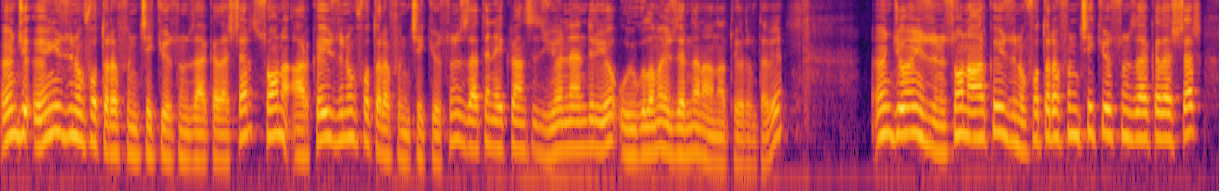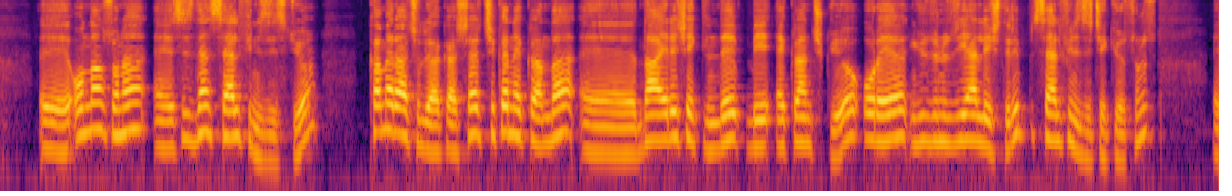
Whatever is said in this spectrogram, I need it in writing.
Önce ön yüzünün fotoğrafını çekiyorsunuz arkadaşlar. Sonra arka yüzünün fotoğrafını çekiyorsunuz. Zaten ekran sizi yönlendiriyor. Uygulama üzerinden anlatıyorum tabi. Önce ön yüzünü sonra arka yüzünün fotoğrafını çekiyorsunuz arkadaşlar. Ee, ondan sonra e, sizden selfie'nizi istiyor. Kamera açılıyor arkadaşlar. Çıkan ekranda e, daire şeklinde bir ekran çıkıyor. Oraya yüzünüzü yerleştirip selfie'nizi çekiyorsunuz. E,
